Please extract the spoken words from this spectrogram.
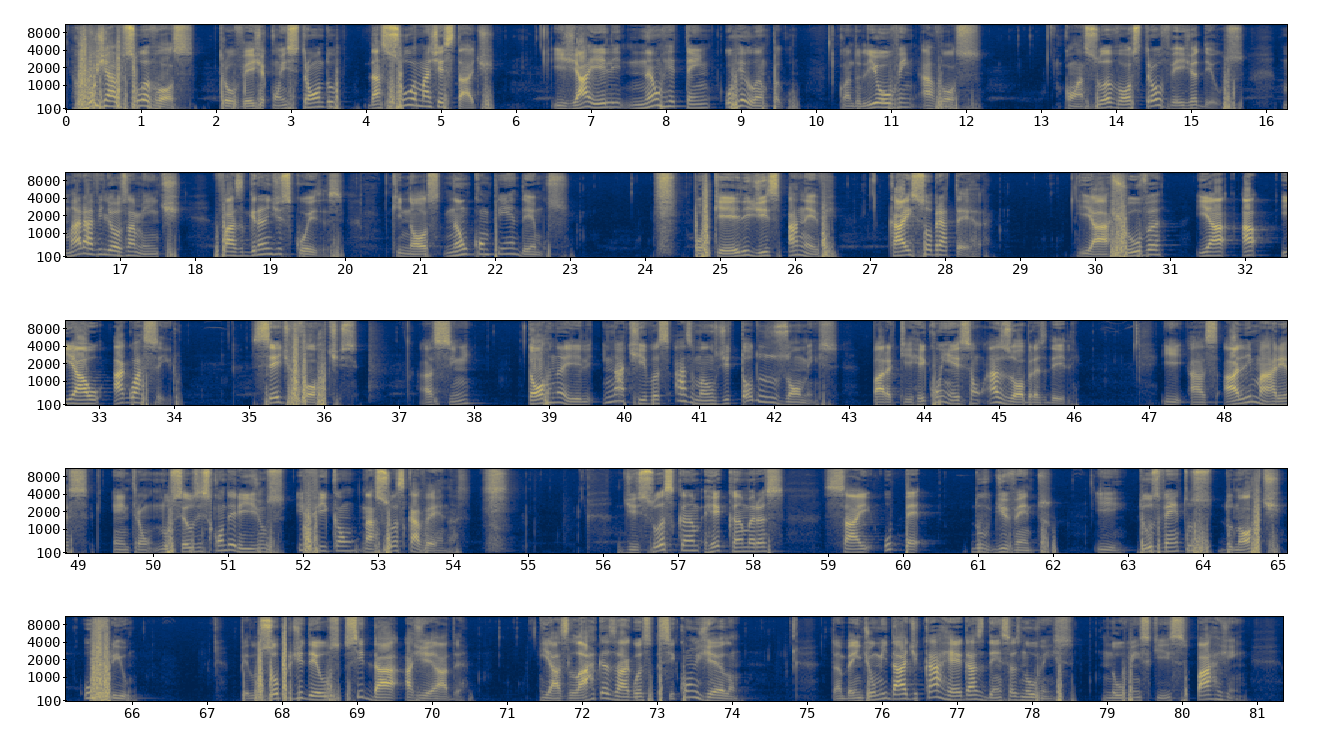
ruja a sua voz, troveja com estrondo da sua majestade, e já ele não retém o relâmpago, quando lhe ouvem a voz. Com a sua voz troveja Deus. Maravilhosamente faz grandes coisas que nós não compreendemos. Porque ele diz à neve: cai sobre a terra, e à chuva e, a, a, e ao aguaceiro. Sede fortes. Assim, torna ele inativas as mãos de todos os homens, para que reconheçam as obras dele. E as alimárias entram nos seus esconderijos e ficam nas suas cavernas. De suas recâmaras sai o pé do, de vento, e dos ventos do norte o frio pelo sopro de Deus se dá a geada, e as largas águas se congelam. Também de umidade carrega as densas nuvens, nuvens que espargem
